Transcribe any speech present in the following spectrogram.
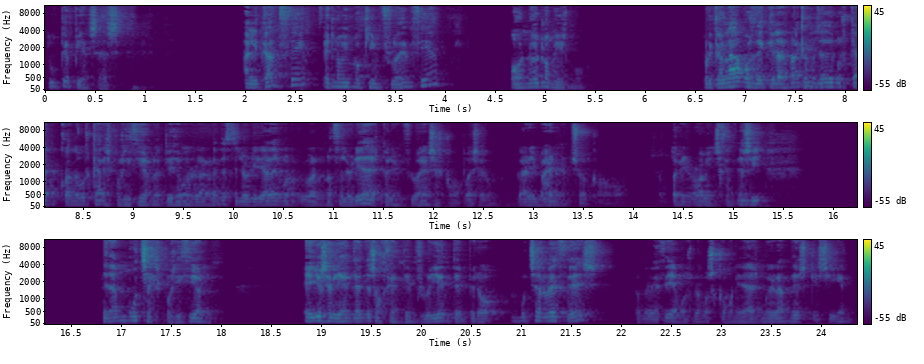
¿tú qué piensas? ¿Alcance es lo mismo que influencia o no es lo mismo? Porque hablábamos de que las marcas muchas veces buscan, cuando buscan exposición, ¿no? Dicen, bueno, las grandes celebridades, bueno, igual no celebridades, pero influencers, como puede ser Gary Vaynerchuk o Tony Robbins, gente así, te dan mucha exposición. Ellos, evidentemente, son gente influyente, pero muchas veces, lo que decíamos, vemos comunidades muy grandes que siguen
